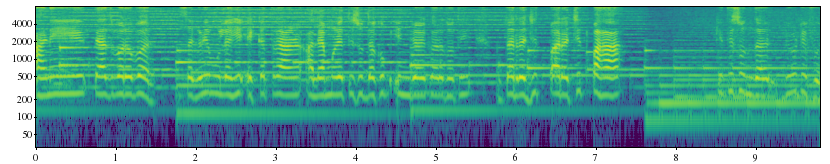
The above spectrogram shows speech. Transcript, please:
आणि त्याचबरोबर सगळी मुलं ही एकत्र आ- आल्यामुळे ती सुद्धा खूप एन्जॉय करत होती. तर रजित पा रचित पहा किती सुंदर ब्युटिफुल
